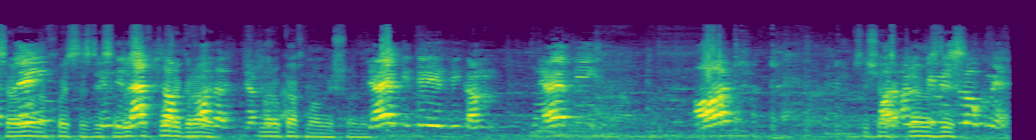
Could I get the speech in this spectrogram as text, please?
все равно находится здесь. Он до сих пор играет на руках мамы Ишоды. जयति ते अधिकम जयति और Сейчас, और прямо अंतिम здесь. श्लोक में हैं?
